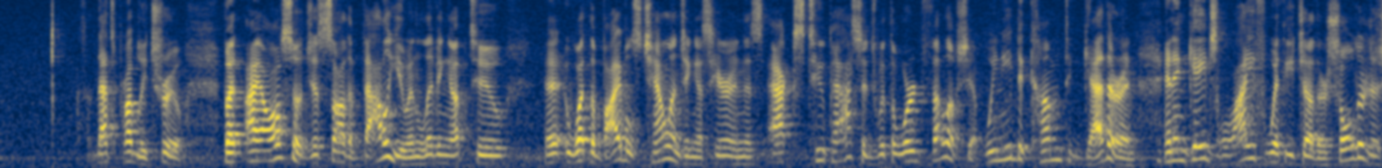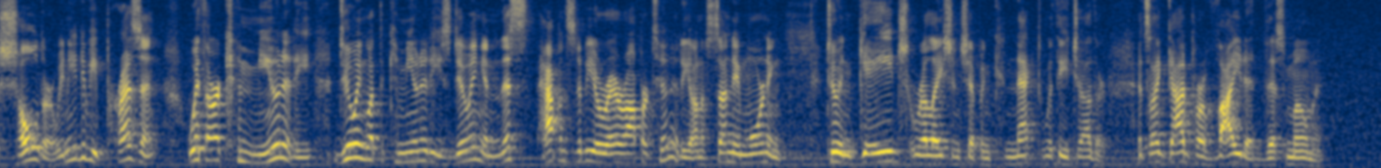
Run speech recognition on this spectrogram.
So that's probably true. But I also just saw the value in living up to uh, what the Bible's challenging us here in this Acts 2 passage with the word fellowship. We need to come together and, and engage life with each other, shoulder to shoulder. We need to be present with our community, doing what the community is doing. And this happens to be a rare opportunity on a Sunday morning to engage relationship and connect with each other. It's like God provided this moment.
